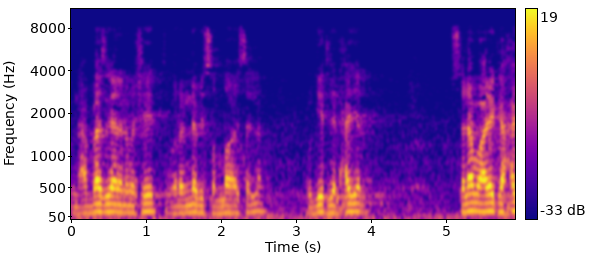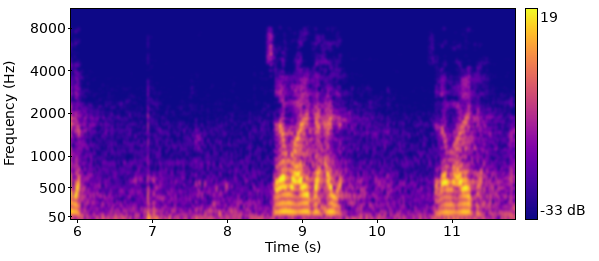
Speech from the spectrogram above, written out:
ابن عباس قال أنا مشيت ورا النبي صلى الله عليه وسلم وجيت للحجر. السلام عليك يا حجر. السلام عليك يا حجر. السلام عليك يا حجر.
